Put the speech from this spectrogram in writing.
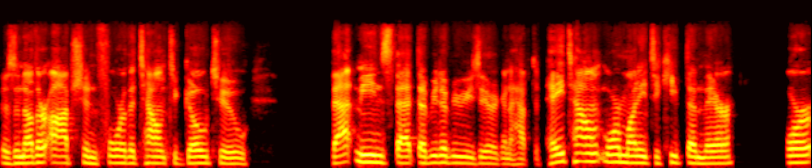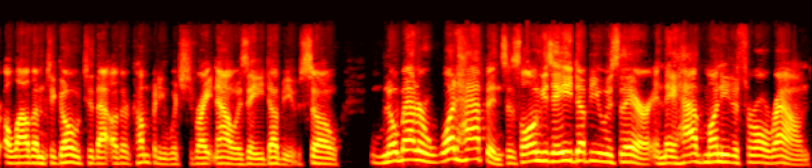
there's another option for the talent to go to. That means that WWE is either going to have to pay talent more money to keep them there or allow them to go to that other company, which right now is AEW. So no matter what happens, as long as AEW is there and they have money to throw around,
